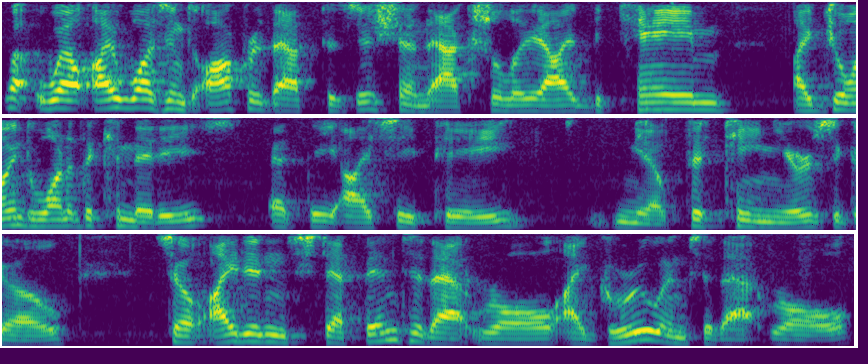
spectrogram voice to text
Well, I wasn't offered that position. Actually, I became I joined one of the committees at the ICP, you know, 15 years ago. So I didn't step into that role. I grew into that role.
